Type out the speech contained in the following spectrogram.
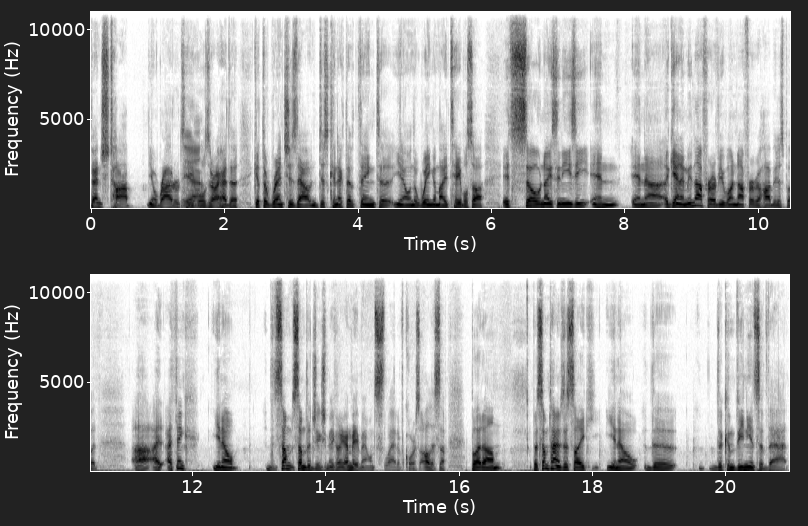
bench top, you know, router Yeah. tables, or I had to get the wrenches out and disconnect the thing to, you know, in the wing of my table saw. It's so nice and easy. And and uh, again, I mean, not for everyone, not for every hobbyist, but uh, I I think you know some some of the jigs you make. Like I made my own sled, of course, all this stuff. But um, but sometimes it's like you know the the convenience of that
